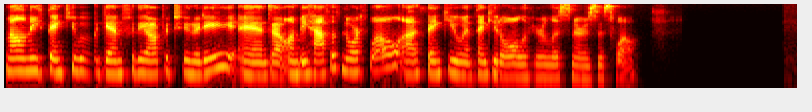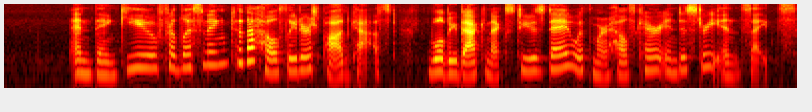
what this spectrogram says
Melanie, thank you again for the opportunity. And uh, on behalf of Northwell, uh, thank you and thank you to all of your listeners as well. And thank you for listening to the Health Leaders Podcast. We'll be back next Tuesday with more healthcare industry insights.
